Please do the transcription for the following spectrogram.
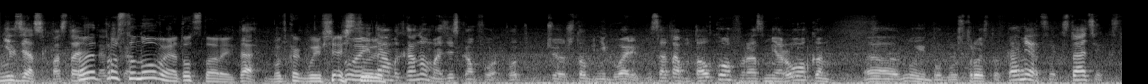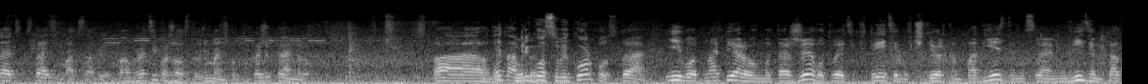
нельзя сопоставить. Ну, это просто как- новый, а тот старый. Да. Вот как бы и вся Ну история. и там эконом, а здесь комфорт. Вот чё, что бы ни говорили. Высота потолков, размер окон, э, ну и благоустройство. Коммерция. Кстати, кстати, кстати, Макс, обр- обрати, пожалуйста, внимание, покажи камеру. А, это абрикосовый корпус, да. И вот на первом этаже, вот в этих, в третьем и в четвертом подъезде мы с вами видим, как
